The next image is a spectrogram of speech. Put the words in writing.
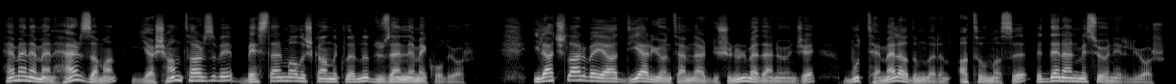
hemen hemen her zaman yaşam tarzı ve beslenme alışkanlıklarını düzenlemek oluyor. İlaçlar veya diğer yöntemler düşünülmeden önce bu temel adımların atılması ve denenmesi öneriliyor.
